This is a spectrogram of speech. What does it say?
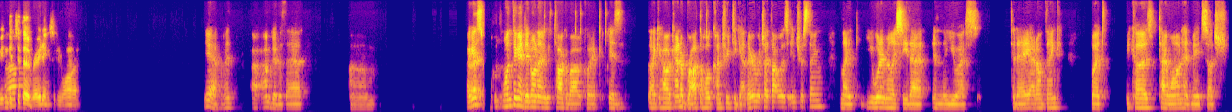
We can get to the ratings if you want. Yeah, I, I I'm good with that. Um, I All guess one thing I did want to talk about quick is like how it kind of brought the whole country together, which I thought was interesting. Like you wouldn't really see that in the U.S. today, I don't think, but because Taiwan had made such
